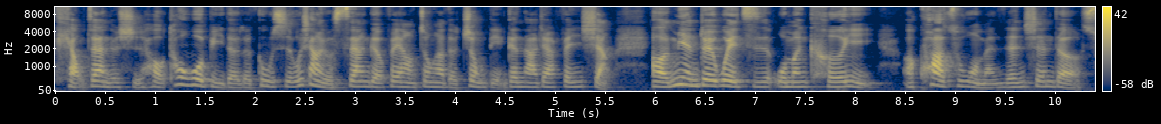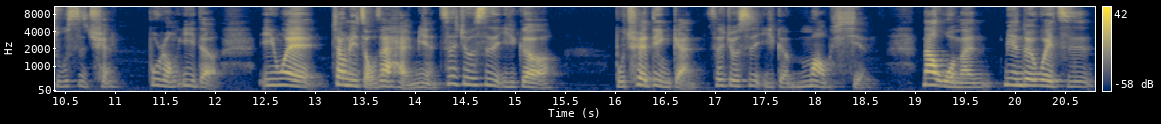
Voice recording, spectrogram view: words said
挑战的时候，透过彼得的故事，我想有三个非常重要的重点跟大家分享。呃，面对未知，我们可以。呃，跨出我们人生的舒适圈不容易的，因为叫你走在海面，这就是一个不确定感，这就是一个冒险。那我们面对未知，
